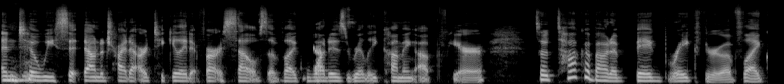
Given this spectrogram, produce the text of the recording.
until mm-hmm. we sit down to try to articulate it for ourselves of like yes. what is really coming up here. So talk about a big breakthrough of like,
